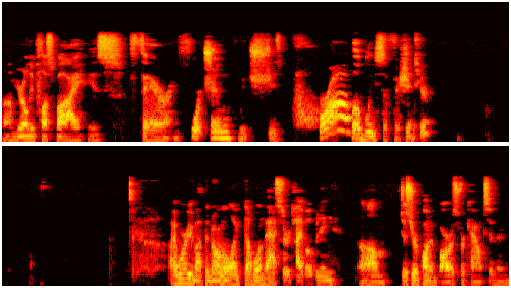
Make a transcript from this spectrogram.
Um, your only plus buy is Fair and Fortune, which is probably sufficient here. I worry about the normal like double ambassador type opening. Um, just your opponent borrows for counts and then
